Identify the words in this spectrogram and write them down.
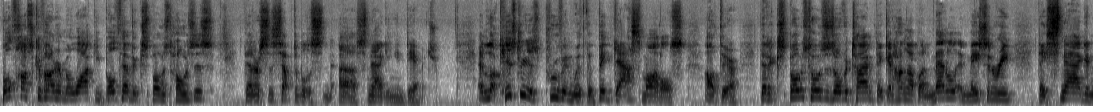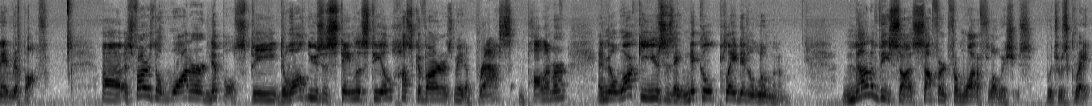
Both Husqvarna and Milwaukee both have exposed hoses that are susceptible to uh, snagging and damage. And look, history has proven with the big gas models out there that exposed hoses over time, they get hung up on metal and masonry, they snag and they rip off. Uh, as far as the water nipples, the DeWalt uses stainless steel, Husqvarna is made of brass and polymer, and Milwaukee uses a nickel-plated aluminum. None of these saws suffered from water flow issues, which was great.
